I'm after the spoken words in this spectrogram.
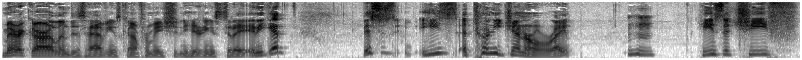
Merrick Garland is having his confirmation hearings today, and he get this is he's Attorney General, right? Mm-hmm. He's the chief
